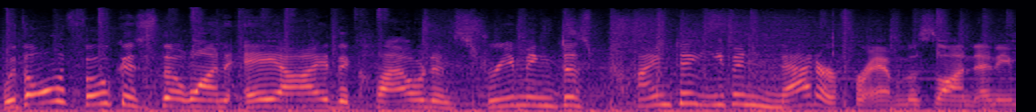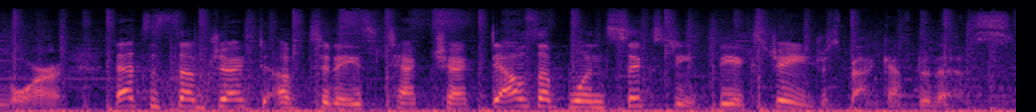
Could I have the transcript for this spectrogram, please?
With all the focus, though, on AI, the cloud, and streaming, does Prime Day even matter for Amazon anymore? That's the subject of today's Tech Check. Dow's up 160. The exchange is back after this.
